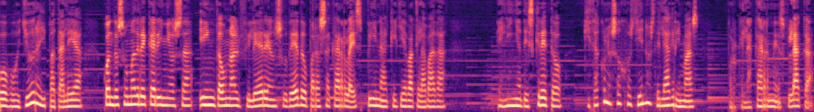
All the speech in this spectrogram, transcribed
Bobo llora y patalea cuando su madre cariñosa hinca un alfiler en su dedo para sacar la espina que lleva clavada. El niño discreto, quizá con los ojos llenos de lágrimas, porque la carne es flaca,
